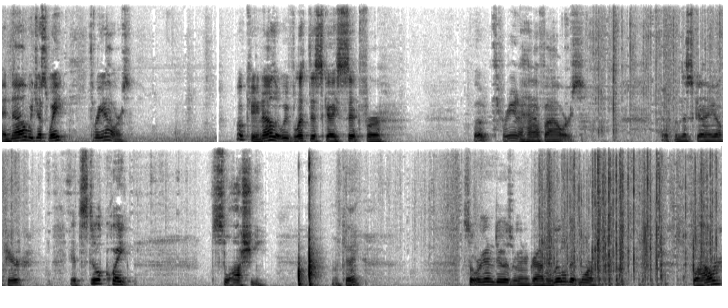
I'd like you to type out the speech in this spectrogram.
And now we just wait three hours. Okay, now that we've let this guy sit for about three and a half hours, Open this guy up here. It's still quite sloshy. Okay. So what we're going to do is we're going to grab a little bit more flour.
